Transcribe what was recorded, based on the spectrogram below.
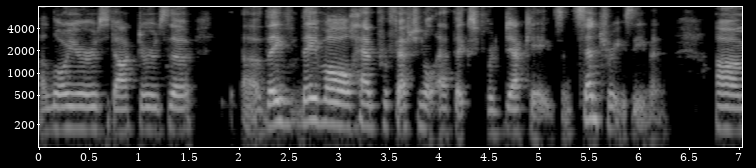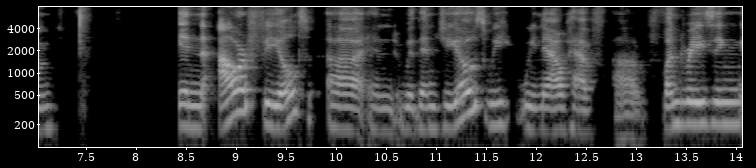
uh, lawyers, doctors. The, uh, they've, they've all had professional ethics for decades and centuries even. Um, in our field uh, and with NGOs, we, we now have uh, fundraising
